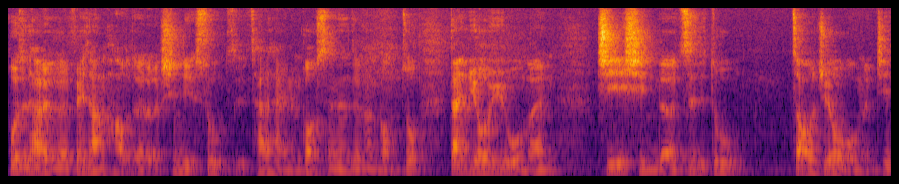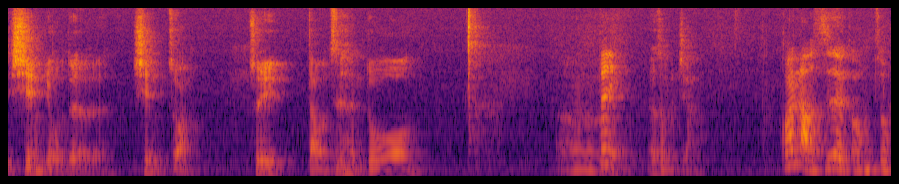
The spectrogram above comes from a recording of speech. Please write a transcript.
或是他有一个非常好的心理素质，他才能够胜任这份工作。但由于我们畸形的制度造就我们现现有的现状，所以导致很多，嗯、对，要怎么讲？关老师的工作，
